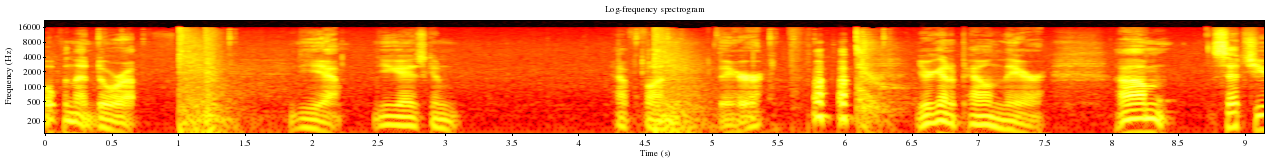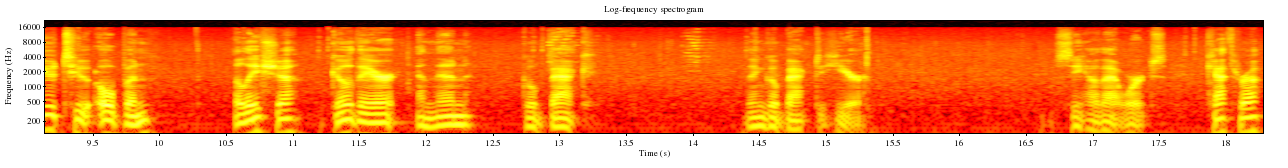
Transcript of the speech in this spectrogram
open that door up. Yeah, you guys can have fun there. You're going to pound there. Um, set you to open. Alicia, go there and then go back. Then go back to here. See how that works. Cathra,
